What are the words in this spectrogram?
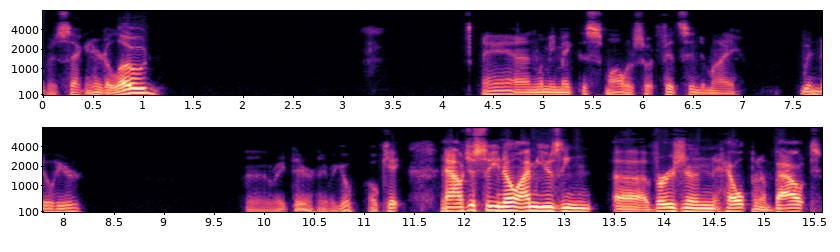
Give it a second here to load. And let me make this smaller so it fits into my window here. Uh, right there. There we go. Okay. Now, just so you know, I'm using uh, version help and about.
